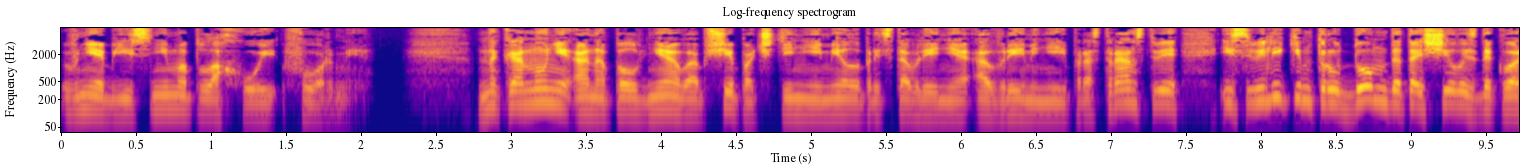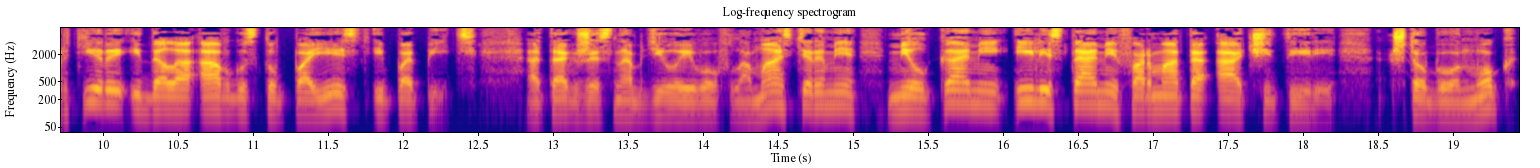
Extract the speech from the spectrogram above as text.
в необъяснимо плохой форме. Накануне она полдня вообще почти не имела представления о времени и пространстве и с великим трудом дотащилась до квартиры и дала Августу поесть и попить, а также снабдила его фломастерами, мелками и листами формата А4, чтобы он мог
